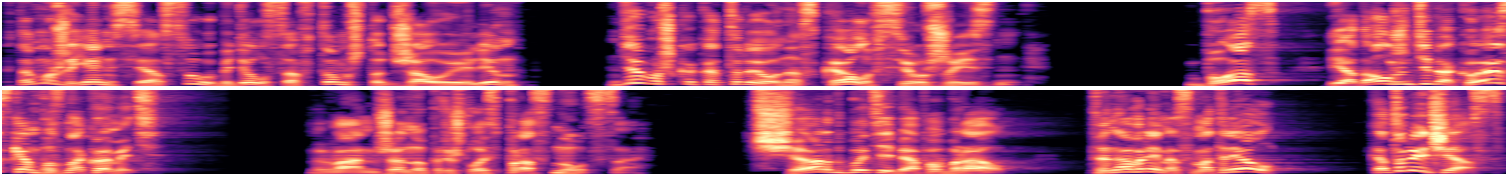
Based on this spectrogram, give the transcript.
К тому же Янь Сиасу убедился в том, что Джао Илин – девушка, которую он искал всю жизнь. «Босс, я должен тебя кое с кем познакомить!» Ван Джену пришлось проснуться. «Чёрт бы тебя побрал! Ты на время смотрел? Который час?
